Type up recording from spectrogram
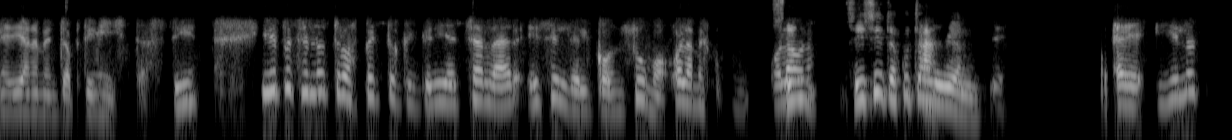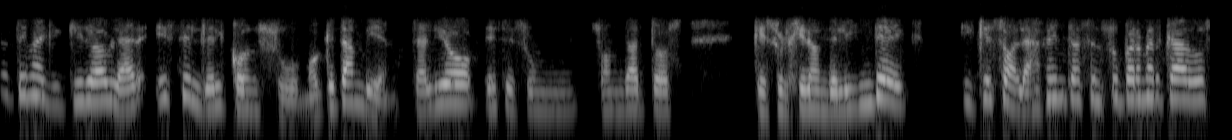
medianamente optimistas, ¿sí? Y después el otro aspecto que quería charlar es el del consumo. Hola, ¿me, hola, sí, sí, te escucho muy ah, bien. Eh, y el otro tema que quiero hablar es el del consumo, que también salió, este es un, son datos que surgieron del INDEC y que son las ventas en supermercados,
